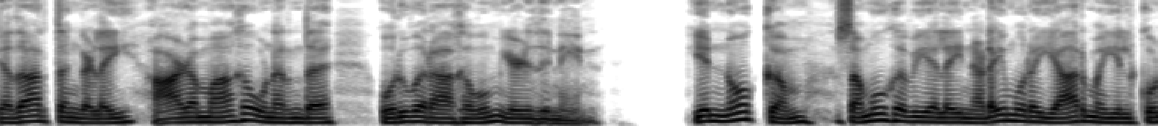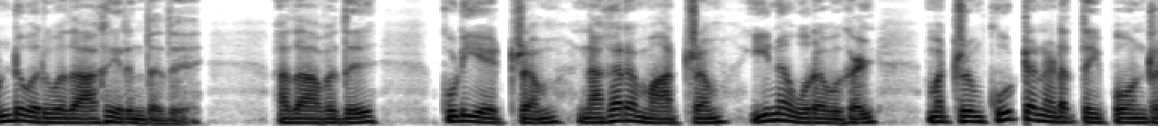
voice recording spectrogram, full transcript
யதார்த்தங்களை ஆழமாக உணர்ந்த ஒருவராகவும் எழுதினேன். என் நோக்கம் சமூகவியலை நடைமுறை யார்மையில் கொண்டு வருவதாக இருந்தது. அதாவது குடியேற்றம் நகர மாற்றம் இன உறவுகள் மற்றும் கூட்ட நடத்தை போன்ற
